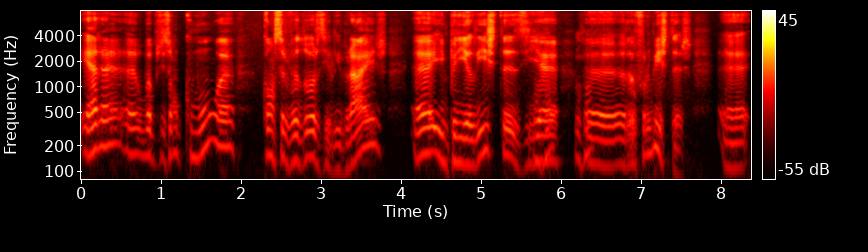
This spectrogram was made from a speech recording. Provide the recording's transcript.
era eh, uma posição comum a conservadores e liberais, a imperialistas e a uhum. uh, reformistas. Uh,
